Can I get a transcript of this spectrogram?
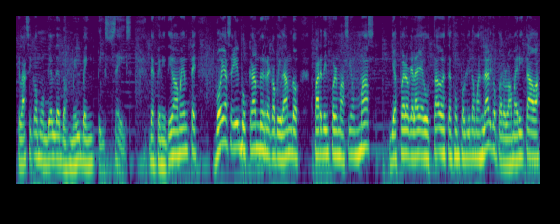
Clásico Mundial de 2026. Definitivamente voy a seguir buscando y recopilando parte de información más. Yo espero que le haya gustado. Este fue un poquito más largo, pero lo ameritaba.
